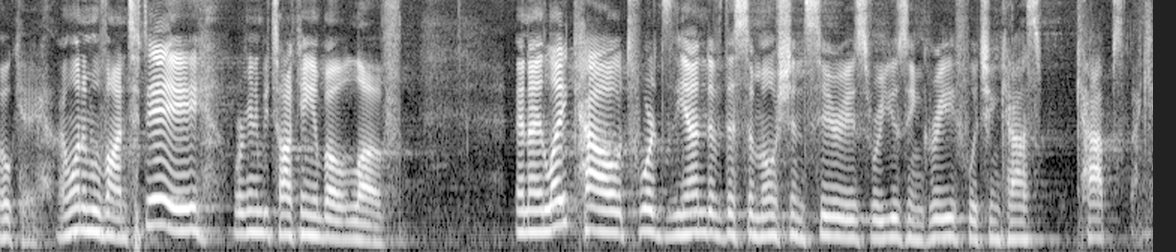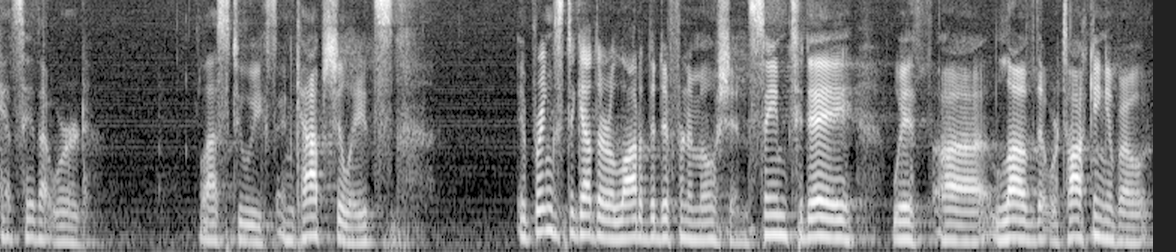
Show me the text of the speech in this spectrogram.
Okay, I want to move on. Today, we're going to be talking about love. And I like how, towards the end of this emotion series, we're using grief, which encaps, caps, I can't say that word, last two weeks, encapsulates. It brings together a lot of the different emotions. Same today with uh, love that we're talking about.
